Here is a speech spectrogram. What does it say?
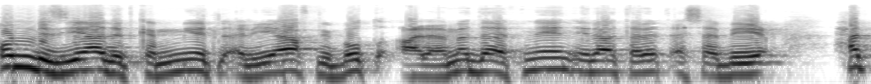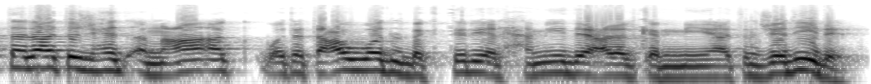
قم بزيادة كمية الألياف ببطء على مدى 2 إلى 3 أسابيع حتى لا تجهد أمعائك وتتعود البكتيريا الحميدة على الكميات الجديدة.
